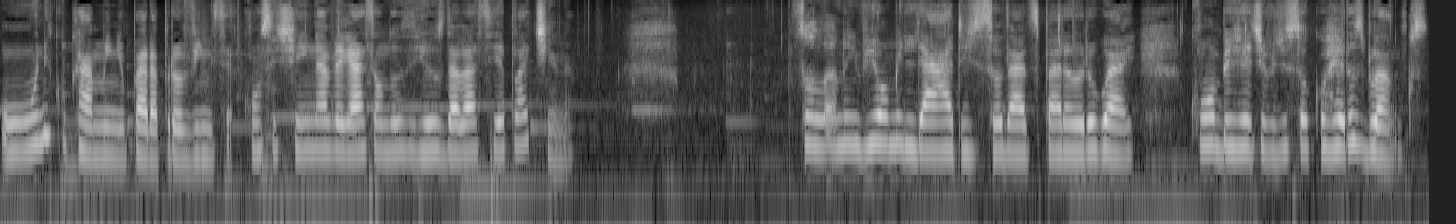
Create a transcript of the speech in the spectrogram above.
o único caminho para a província consistia em navegação dos rios da Bacia Platina. Solano enviou milhares de soldados para o Uruguai com o objetivo de socorrer os blancos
